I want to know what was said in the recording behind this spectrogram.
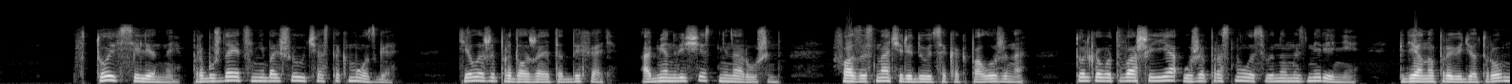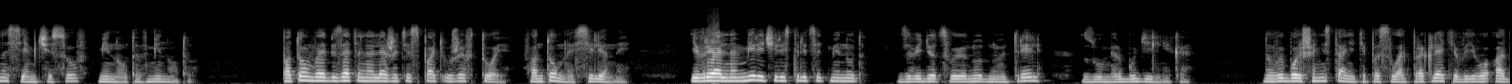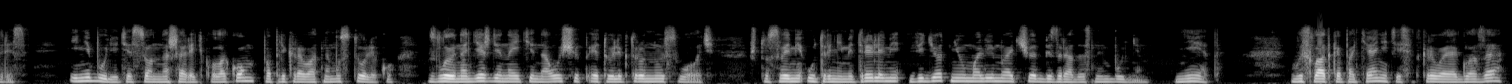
В той вселенной пробуждается небольшой участок мозга, тело же продолжает отдыхать, обмен веществ не нарушен, фазы сна чередуются как положено, только вот ваше «я» уже проснулось в ином измерении, где оно проведет ровно 7 часов минута в минуту. Потом вы обязательно ляжете спать уже в той, фантомной вселенной. И в реальном мире через 30 минут заведет свою нудную трель зумер будильника. Но вы больше не станете посылать проклятие в его адрес и не будете сонно шарить кулаком по прикроватному столику в злой надежде найти на ощупь эту электронную сволочь, что своими утренними трелями ведет неумолимый отчет безрадостным будням. Нет. Вы сладко потянетесь, открывая глаза,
